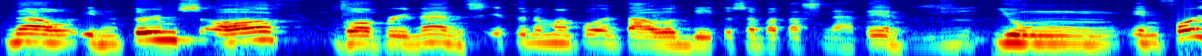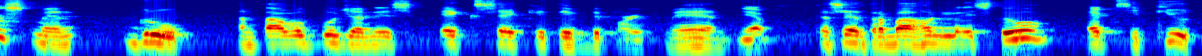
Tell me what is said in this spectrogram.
Now, in terms of governance, ito naman po ang tawag dito sa batas natin. Mm. Yung enforcement group, ang tawag po dyan is executive department. Yep. Kasi ang trabaho nila is to Execute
